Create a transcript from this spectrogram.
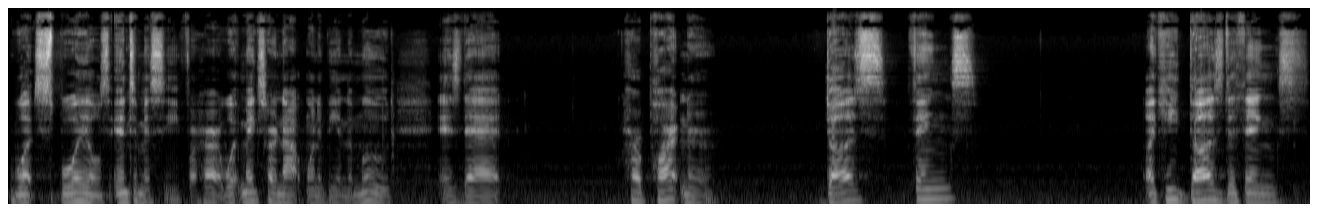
what spoils intimacy for her. What makes her not want to be in the mood is that her partner does things like he does the things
